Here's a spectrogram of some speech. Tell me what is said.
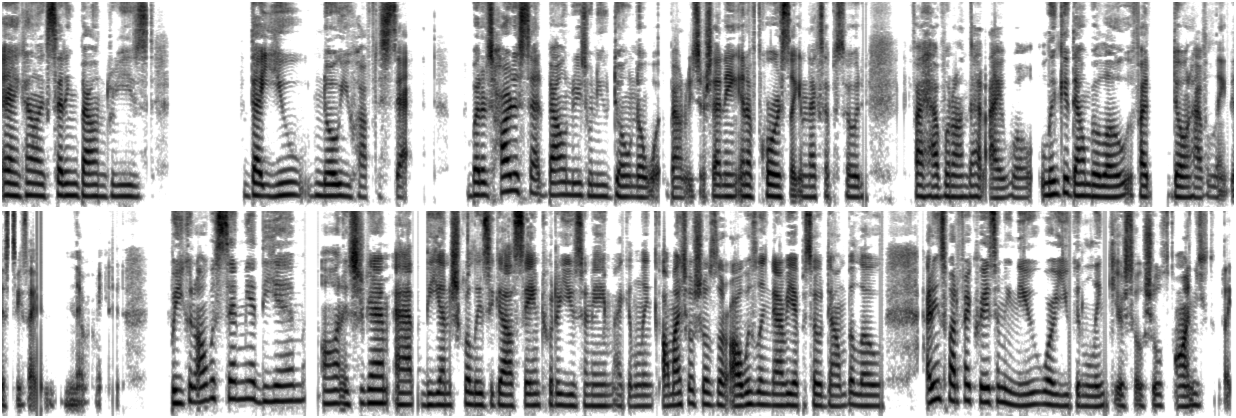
and kind of like setting boundaries that you know you have to set. But it's hard to set boundaries when you don't know what boundaries you're setting. And of course, like in the next episode, if I have one on that, I will link it down below. If I don't have a link, this because I never made it. But you can always send me a DM on Instagram at the underscore lazy gal, same Twitter username. I can link all my socials. They're always linked in every episode down below. I think Spotify created something new where you can link your socials on your like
